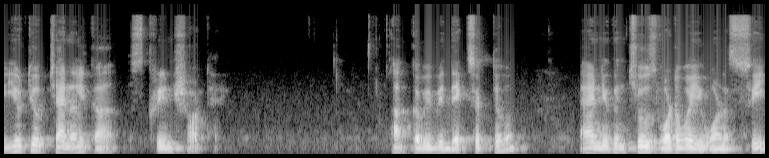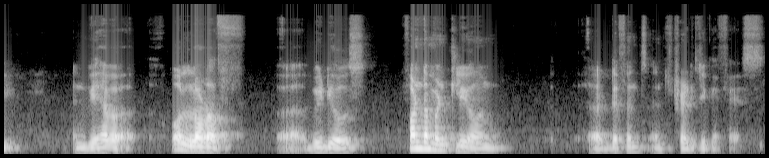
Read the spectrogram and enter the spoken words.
यूट्यूब चैनल का स्क्रीनशॉट है. आप कभी भी देख सकते हो and you can choose what ever you want to see and we have a lot of videos fundamentally on uh, defense and strategic affairs.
